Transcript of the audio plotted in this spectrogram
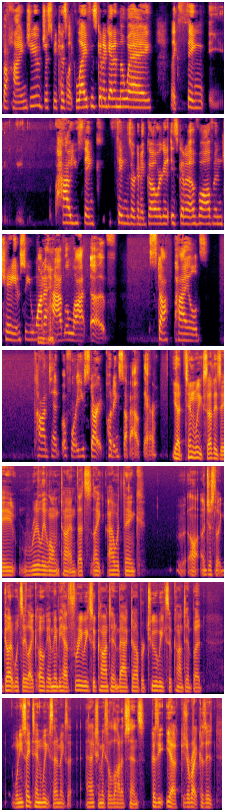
behind you just because like life is going to get in the way. Like thing how you think things are going to go or is going to evolve and change. So you want to mm-hmm. have a lot of stockpiled content before you start putting stuff out there. Yeah 10 weeks that is a really long time. That's like i would think uh, just like gut would say like okay maybe have three weeks of content backed up or two weeks of content but when you say 10 weeks that makes it that actually makes a lot of sense. Because yeah because you're right because it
